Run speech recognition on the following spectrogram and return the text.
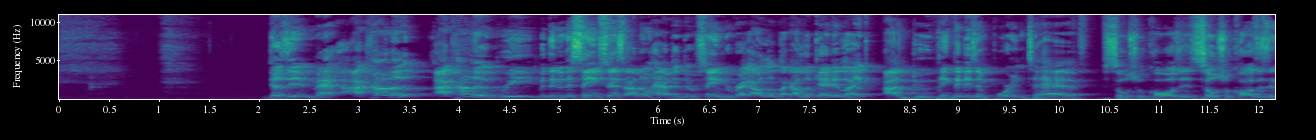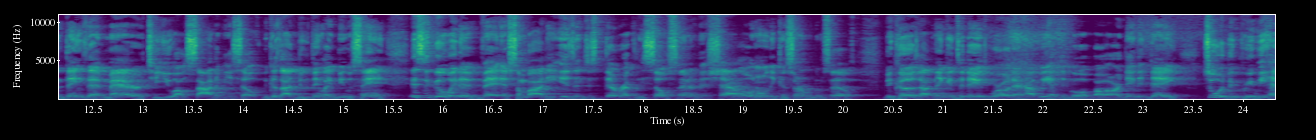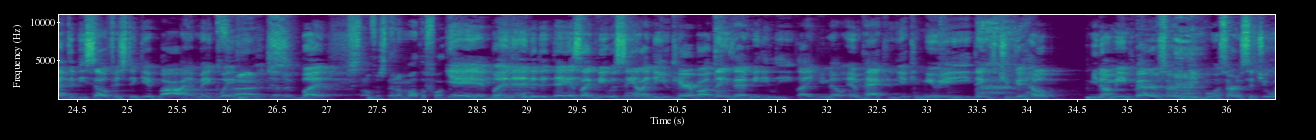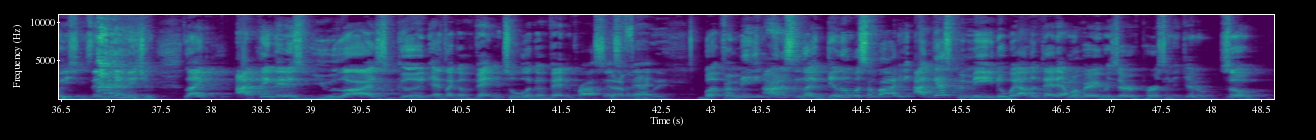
does it matter? I kind of, I kind of agree, but then in the same sense, I don't have the, the same direct outlook. Like I look at it like I do think that it's important to have social causes, social causes, and things that matter to you outside of yourself. Because I do think, like B was saying, it's a good way to vet if somebody isn't just directly self-centered and shallow and only concerned with themselves. Because I think in today's world and how we have to go about our day to day, to a degree, we have to be selfish to get by and make way for each other. But Selfish than a motherfucker. yeah, but in the end of the day, it's like B was saying, like, do you care about things that immediately, like, you know, impact you, your community, things that you can help, you know, I mean, better certain people in certain situations, things of that nature. Like, I think that it's utilized good as like a vetting tool, like a vetting process Definitely. for that. But for me, honestly, like dealing with somebody, I guess for me, the way I looked at it, I'm a very reserved person in general. So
